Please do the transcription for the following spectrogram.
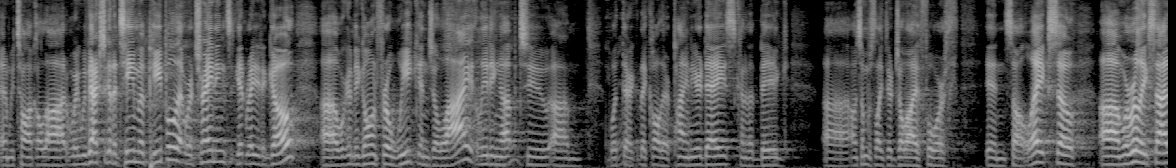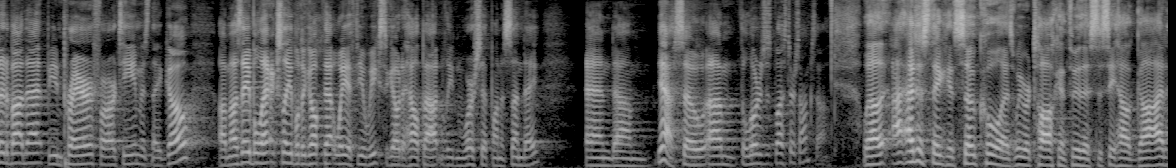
and we talk a lot. We, have actually got a team of people that we're training to get ready to go. Uh, we're going to be going for a week in July, leading up to um, what they call their Pioneer Days, kind of a big uh, it's almost like their July 4th in Salt Lake. So um, we're really excited about that. Be in prayer for our team as they go. Um, I was able actually able to go up that way a few weeks ago to help out and lead in worship on a Sunday. And um, yeah, so um, the Lord has just blessed our song song. Well, I, I just think it's so cool as we were talking through this to see how God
